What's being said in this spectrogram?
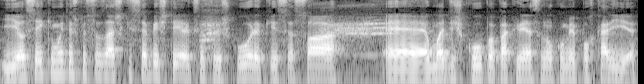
E eu sei que muitas pessoas acham que isso é besteira, que isso é frescura, que isso é só é, uma desculpa para a criança não comer porcaria.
